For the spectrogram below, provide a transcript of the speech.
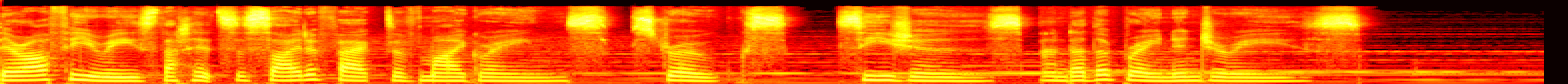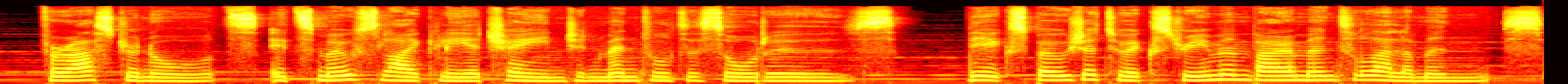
There are theories that it's a side effect of migraines, strokes, seizures, and other brain injuries. For astronauts, it's most likely a change in mental disorders, the exposure to extreme environmental elements,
